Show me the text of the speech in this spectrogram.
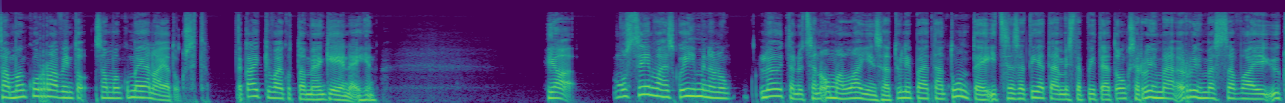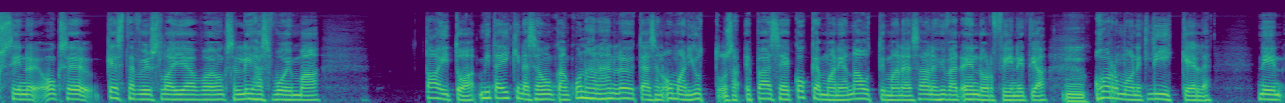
Samoin kuin ravinto, samoin kuin meidän ajatukset. Ja kaikki vaikuttaa meidän geeneihin. Ja musta siinä vaiheessa, kun ihminen on löytänyt sen oman lajinsa, että ylipäätään tuntee itsensä, tietää mistä pitää, että onko se ryhmä, ryhmässä vai yksin, onko se kestävyyslajia vai onko se lihasvoimaa – taitoa, mitä ikinä se onkaan, kunhan hän löytää sen oman juttunsa ja pääsee kokemaan ja nauttimaan ja saa ne hyvät endorfiinit ja mm. hormonit liikkeelle, niin,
